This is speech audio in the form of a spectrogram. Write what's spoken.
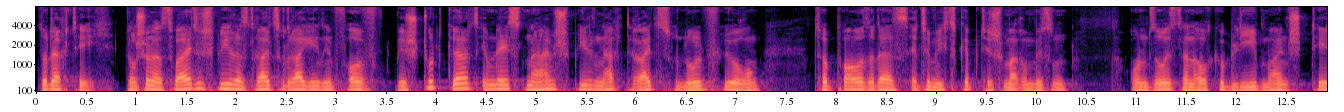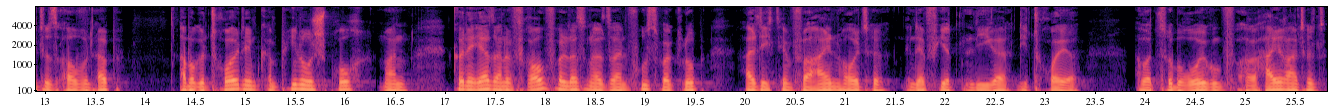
So dachte ich. Doch schon das zweite Spiel, das 3 zu 3 gegen den VfB Stuttgart im nächsten Heimspiel nach 3 zu 0 Führung zur Pause, das hätte mich skeptisch machen müssen. Und so ist dann auch geblieben ein stetes Auf und Ab. Aber getreu dem Campino-Spruch, man könne eher seine Frau verlassen als seinen Fußballclub, halte ich dem Verein heute in der vierten Liga die Treue. Aber zur Beruhigung verheiratet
